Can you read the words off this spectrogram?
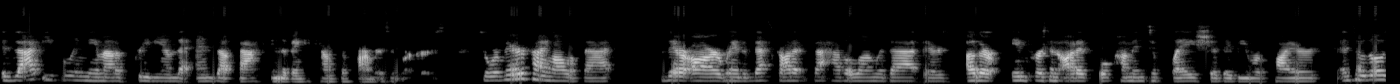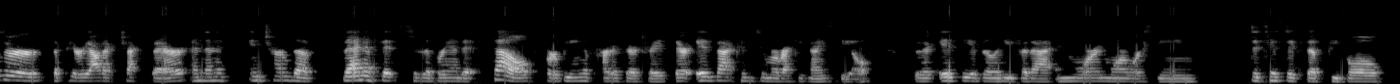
is that equaling the amount of premium that ends up back in the bank accounts of farmers and workers? So we're verifying all of that. There are random desk audits that have along with that. There's other in-person audits will come into play should they be required. And so those are the periodic checks there. And then in terms of benefits to the brand itself for being a part of fair trade, there is that consumer recognized seal. So there is the ability for that. And more and more we're seeing statistics of people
